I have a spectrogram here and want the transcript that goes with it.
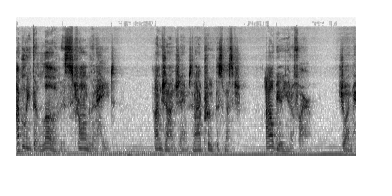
I believe that love is stronger than hate. I'm John James, and I approve this message. I'll be a unifier. Join me.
